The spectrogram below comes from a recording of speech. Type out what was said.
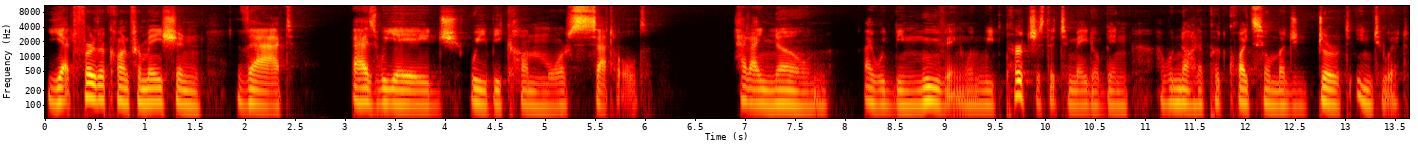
yet further confirmation that as we age, we become more settled. Had I known I would be moving when we purchased the tomato bin, I would not have put quite so much dirt into it.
